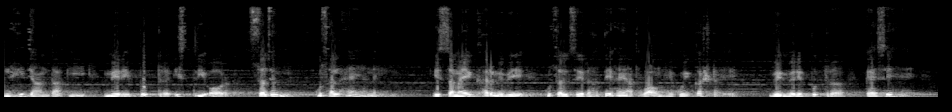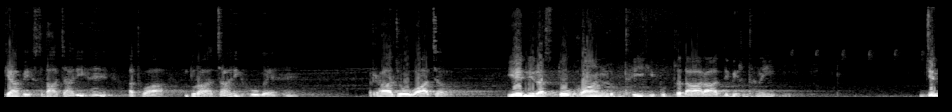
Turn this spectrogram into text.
नहीं जानता कि मेरे पुत्र, स्त्री और स्वजन कुशल हैं या नहीं। इस समय घर में वे कुशल से रहते हैं अथवा उन्हें कोई कष्ट है। वे मेरे पुत्र कैसे हैं? क्या वे सदाचारी हैं अथवा दुराचारी हो गए हैं? राजो वाच। ये निरस्तो भवान लुब्ध ही पुत्र दारादिधन जिन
